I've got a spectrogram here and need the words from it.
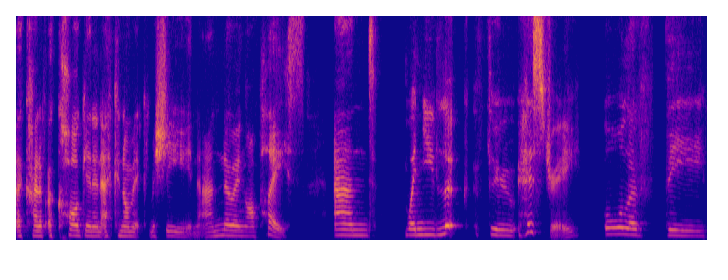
a kind of a cog in an economic machine and knowing our place. And when you look through history all of the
